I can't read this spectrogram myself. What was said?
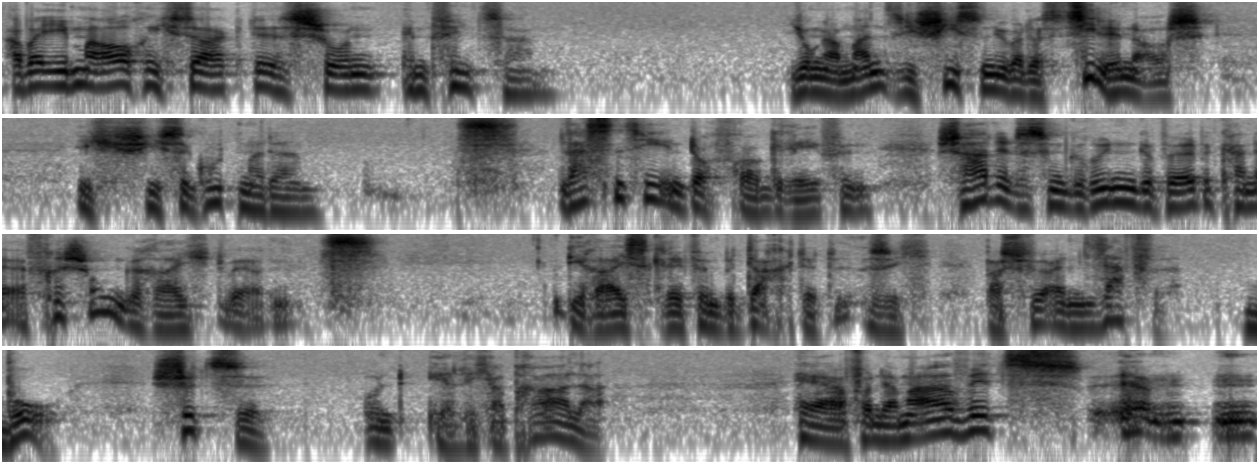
Aber eben auch, ich sagte es schon, empfindsam. Junger Mann, Sie schießen über das Ziel hinaus. Ich schieße gut, Madame. Lassen Sie ihn doch, Frau Gräfin. Schade, dass im grünen Gewölbe keine Erfrischungen gereicht werden. Die Reichsgräfin bedachte sich. Was für ein Laffe, Bo, Schütze und ehrlicher Prahler. Herr von der Marwitz äh,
